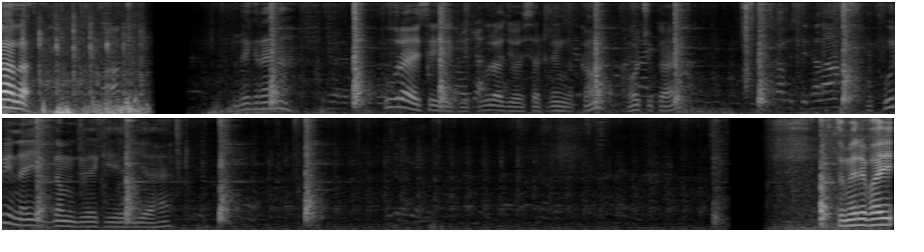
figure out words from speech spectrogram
ला ला देख रहे हैं ना? पूरा ऐसे ही देखिए, पूरा जो है शटरिंग का काम हो चुका है। ये पूरी नई एकदम जो है कि एरिया है। तो मेरे भाई,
